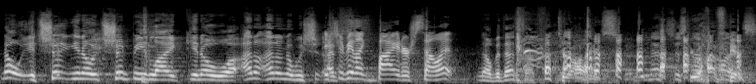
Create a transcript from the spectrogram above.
No, it should. You know, it should be like you know. Uh, I don't. I don't know. We should. It should be like buy it or sell it. No, but that's not Too obvious. I mean, that's just Too not obvious.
